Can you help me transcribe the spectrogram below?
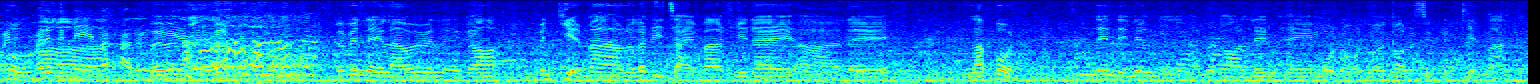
บผมไม่ได้เป็นเนรแล้วค่ะเรื่องไม่นี้ไม่ไม่เป็นเนรแล้วไม่เป็นเนรก็เป็นเกียรติมากครับแล้วก็ดีใจมากที่ได้อ่าได้รับบท เล่นในเรื่องนี้ครับแล้วก็เล่นให้โมโนด้วยก็รู้สึกเป็นเกียรติมากครับ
